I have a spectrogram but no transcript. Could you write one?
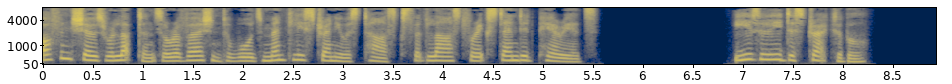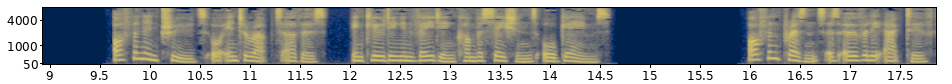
Often shows reluctance or aversion towards mentally strenuous tasks that last for extended periods. Easily distractible often intrudes or interrupts others, including invading conversations or games. Often presents as overly active,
